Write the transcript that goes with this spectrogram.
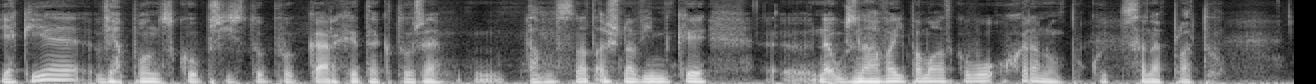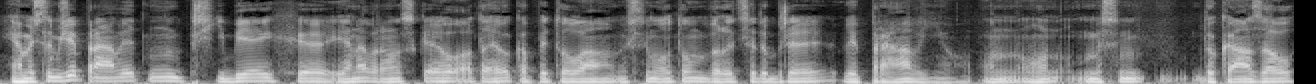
Jaký je v Japonsku přístup k architektuře? Tam snad až na výjimky eh, neuznávají památkovou ochranu, pokud se nepletu. Já myslím, že právě ten příběh Jana Vranovského a ta jeho kapitola, myslím, o tom velice dobře vypráví. Jo. On, on, myslím, dokázal uh,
